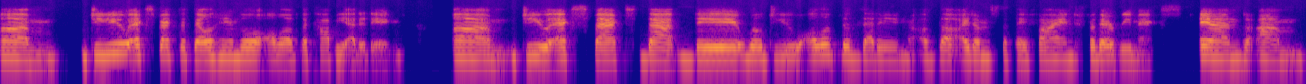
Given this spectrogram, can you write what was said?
Um, do you expect that they'll handle all of the copy editing? Um, do you expect that they will do all of the vetting of the items that they find for their remix? And um,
